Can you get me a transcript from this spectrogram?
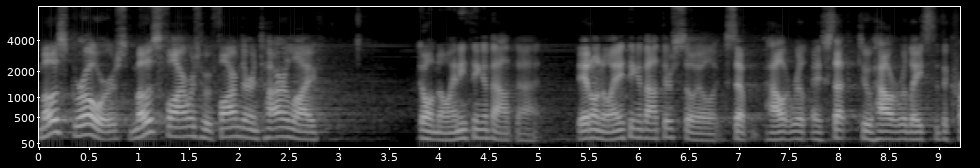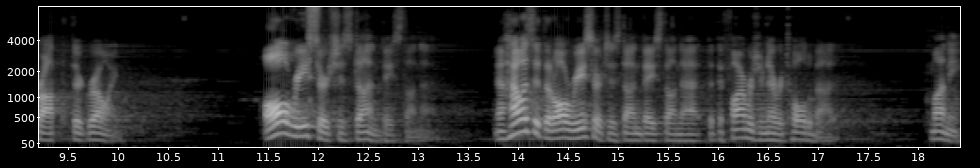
Most growers, most farmers who have farmed their entire life don't know anything about that. They don't know anything about their soil except, how re- except to how it relates to the crop that they're growing. All research is done based on that. Now, how is it that all research is done based on that, but the farmers are never told about it? Money.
